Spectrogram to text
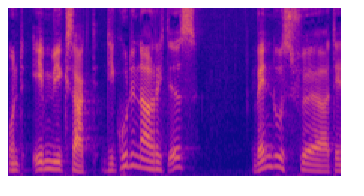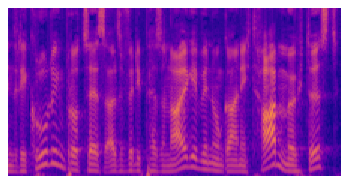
Und eben wie gesagt, die gute Nachricht ist, wenn du es für den Recruiting-Prozess, also für die Personalgewinnung gar nicht haben möchtest,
